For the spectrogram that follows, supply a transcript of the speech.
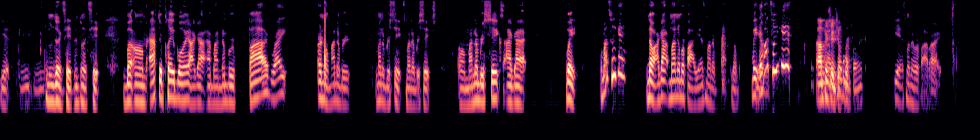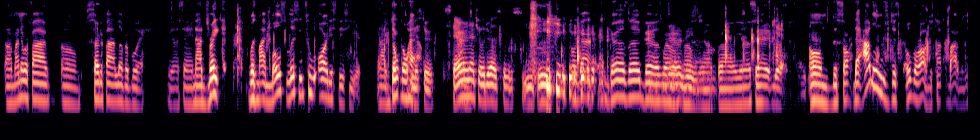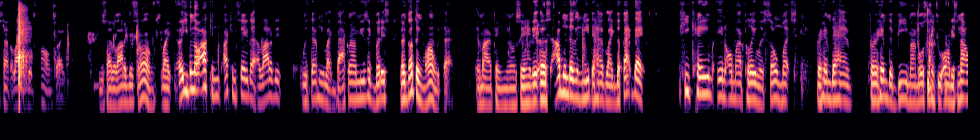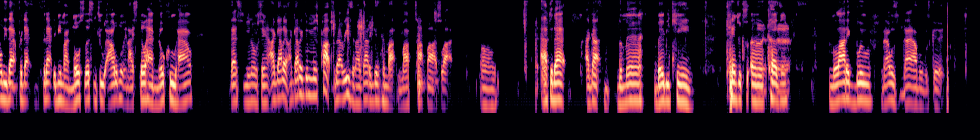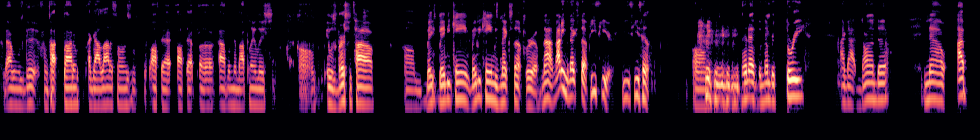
Mhm. The junks hit, the junks hit. But um after Playboy, I got at my number five, right? Or no, my number my number six, my number six. Um my number six, I got wait, am I tweaking? No, I got my number five. Yeah, it's my number five. No. Wait, am I tweaking? I'm pretty Yeah, sure number five. Yeah, it's my number five. All right. Um, my number five, um, certified lover boy. You know what I'm saying? Now Drake was my most listened to artist this year, and I don't know how. Mister staring at your dress because. Oh God, girls love girls where I'm from, Girls is- where I'm from. You know what I'm saying? Yeah. Um, the song, the album was just overall just top to bottom. It just had a lot of good songs. Like, just had a lot of good songs. Like, uh, even though I can I can say that a lot of it was definitely like background music, but it's there's nothing wrong with that, in my opinion. You know what I'm saying? It, this album doesn't need to have like the fact that he came in on my playlist so much for him to have for him to be my most listened to artist. Not only that, for that for that to be my most listened to album, and I still have no clue how. That's you know what I'm saying. I gotta I gotta give him his props for that reason. I gotta give him my, my top five slot. Um, after that, I got the man, Baby Keem, Kendrick's uh, cousin. Melodic Blue. That was that album was good. That album was good from top to bottom. I got a lot of songs off that off that uh, album in my playlist. Um, it was versatile. Um, Baby Keem, Baby Keem is next up for real. Nah, not even next up. He's here. He's he's him. Um, then at the number three, I got Donda. Now I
